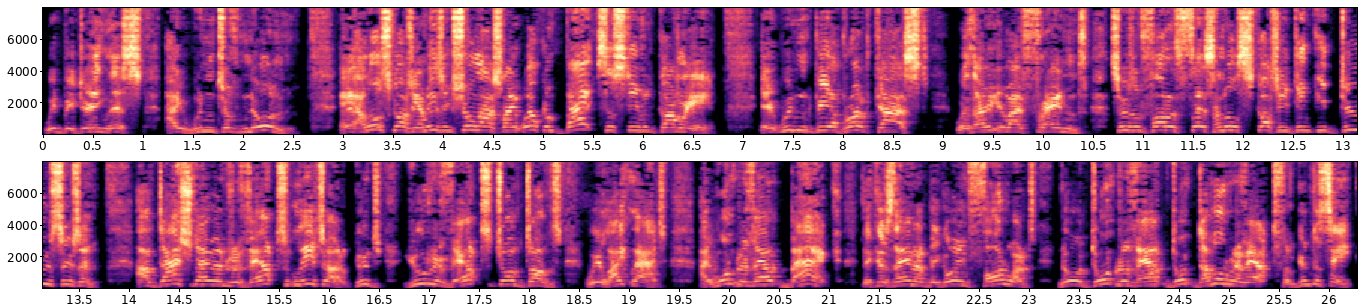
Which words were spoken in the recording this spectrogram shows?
we'd be doing this, I wouldn't have known. Uh, hello, Scotty. Amazing show last night. Welcome back to Stephen Connolly. It wouldn't be a broadcast without you, my friend. Susan Forrest says, hello, Scotty Dinky do, Susan. I'll dash now and revert later. Good. You revert, John Toms. We like that. I won't revert back because then I'd be going forward. No, don't revert. Don't double revert, for goodness sake.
